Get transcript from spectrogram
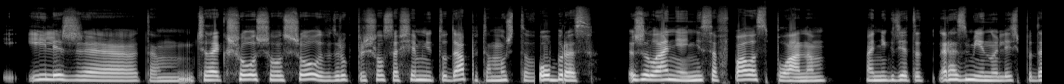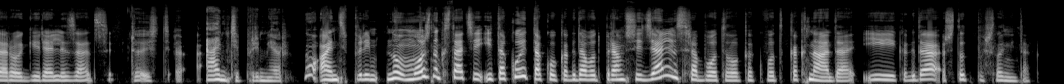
Или же там человек шел, шел, шел, и вдруг пришел совсем не туда, потому что образ желания не совпало с планом. Они где-то разминулись по дороге реализации. То есть э, антипример. Ну, антиприм... Ну, можно, кстати, и такой, и такой, когда вот прям все идеально сработало, как вот как надо, и когда что-то пошло не так.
